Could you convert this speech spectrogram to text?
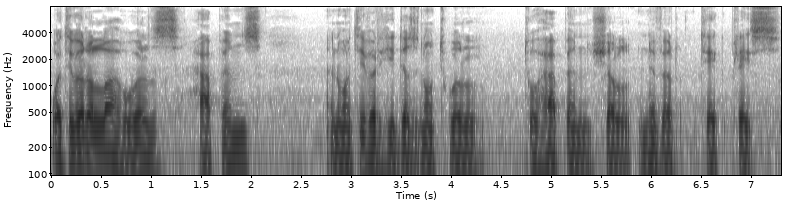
Whatever Allah wills happens, and whatever He does not will to happen shall never take place.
